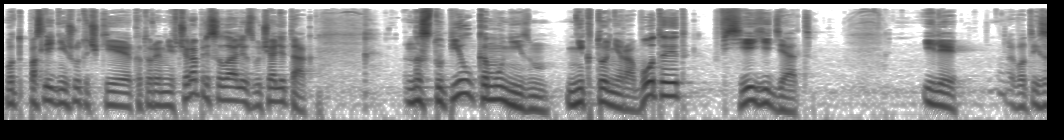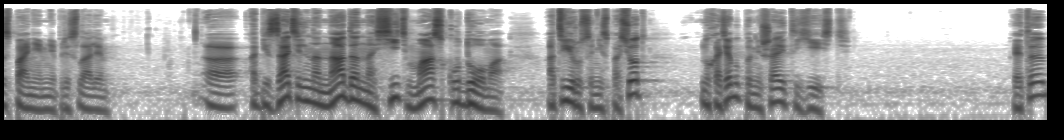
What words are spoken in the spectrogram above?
Вот последние шуточки, которые мне вчера присылали, звучали так. Наступил коммунизм, никто не работает, все едят. Или вот из Испании мне прислали. «Э, обязательно надо носить маску дома. От вируса не спасет, но хотя бы помешает есть. Это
